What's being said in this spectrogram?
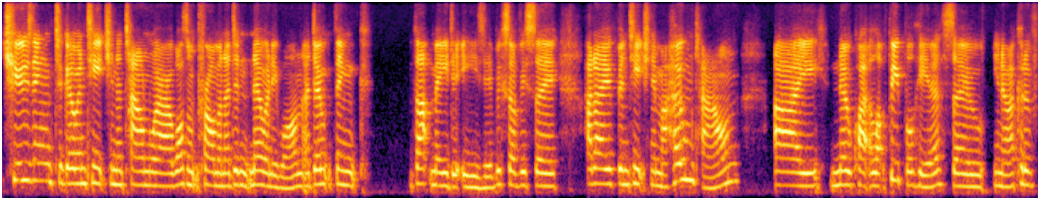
choosing to go and teach in a town where I wasn't from and I didn't know anyone, I don't think that made it easy because obviously, had I been teaching in my hometown, I know quite a lot of people here. So, you know, I could have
